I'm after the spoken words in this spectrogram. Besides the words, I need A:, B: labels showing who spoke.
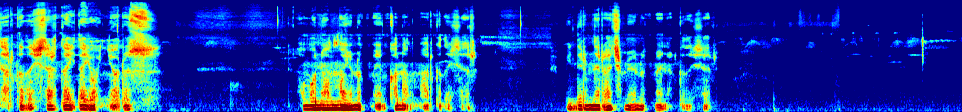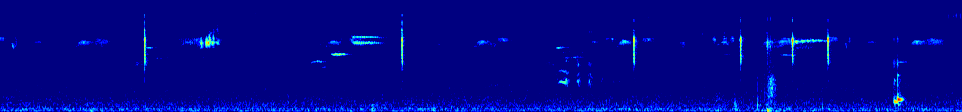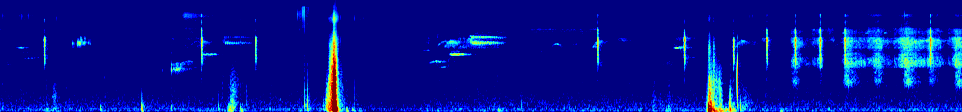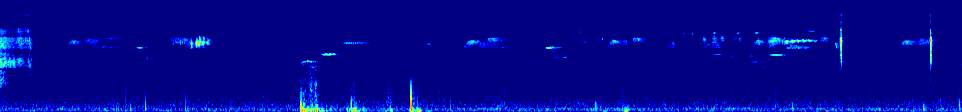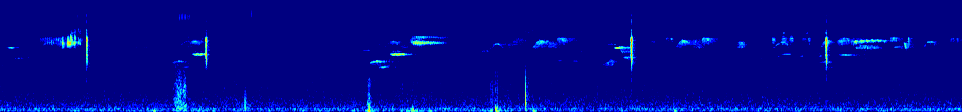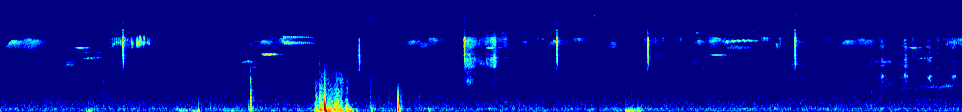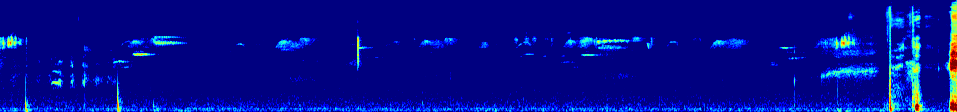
A: Evet arkadaşlar day day oynuyoruz. Abone olmayı unutmayın kanalıma arkadaşlar. Bildirimleri açmayı unutmayın arkadaşlar.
